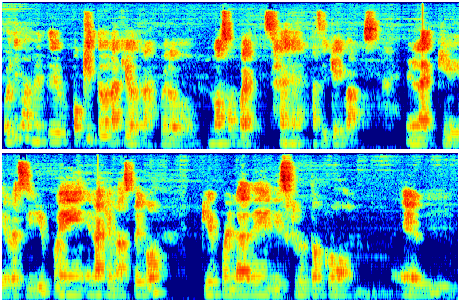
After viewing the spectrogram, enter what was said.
últimamente un poquito una que otra, pero no son fuertes, así que ahí vamos. En la que recibí fue, en la que más pegó, que fue la de Disfruto con, el,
